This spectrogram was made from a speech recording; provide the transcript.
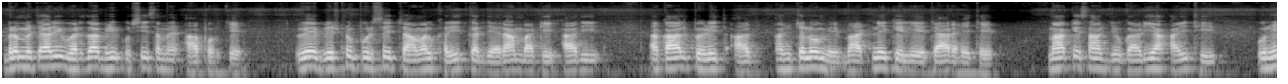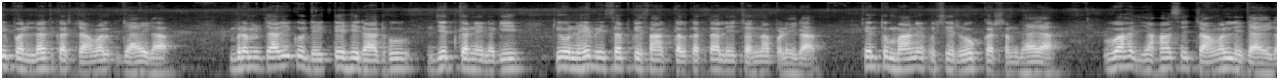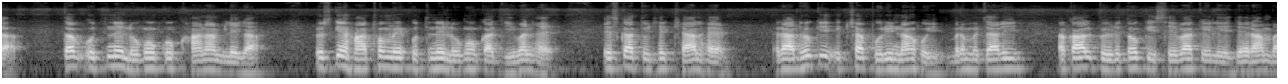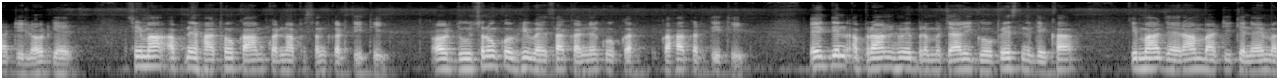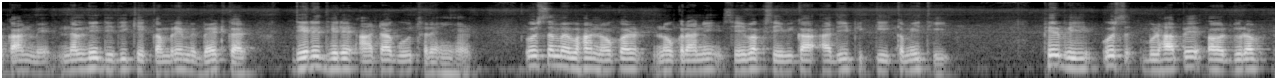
ब्रह्मचारी वरदा भी उसी समय आ पहुँचे। वे विष्णुपुर से चावल खरीदकर जयराम बाटी आदि अकाल पीड़ित अंचलों में बांटने के लिए जा रहे थे। माँ के साथ जो गाड़ियाँ आई थी उन्हीं पर लद कर चावल जाएगा। ब्रह्मचारी को देखते ही राधु जिद करने लगी कि उन्हें भी सबके साथ कलकत्ता ले चलना पड़ेगा, किंतु माँ ने उसे रोक कर समझाया, वह यहाँ से चावल ले जाएगा, तब उतने लोगों को खाना मिलेगा। उसके हाथों में उतने लोगों का जीवन है, इसका तुझे ख्याल है? राधु की इच्छा पूरी न हुई। ब्रह्मचारी अकाल पीड़ितों की सेवा के लिए जयराम बाटी लौट गए। सीमा अपने हाथों काम करना पसंद करती थी। और दूसरों को भी वैसा करने को कह, कहा करती थी। एक दिन अपराह्न में ब्रह्मचारी गोपेश ने देखा कि माँ जयराम बाटी के नए मकान में नलनी दीदी के कमरे में बैठकर धीरे धीरे आटा गूँथ रहे हैं। उस समय वहाँ नौकर नौकरानी सेवक सेविका आदि की कमी थी। फिर भी उस बुढ़ापे और दुर्ब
